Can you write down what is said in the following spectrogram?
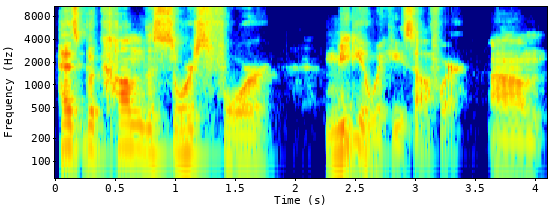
has become the source for MediaWiki software. Um,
